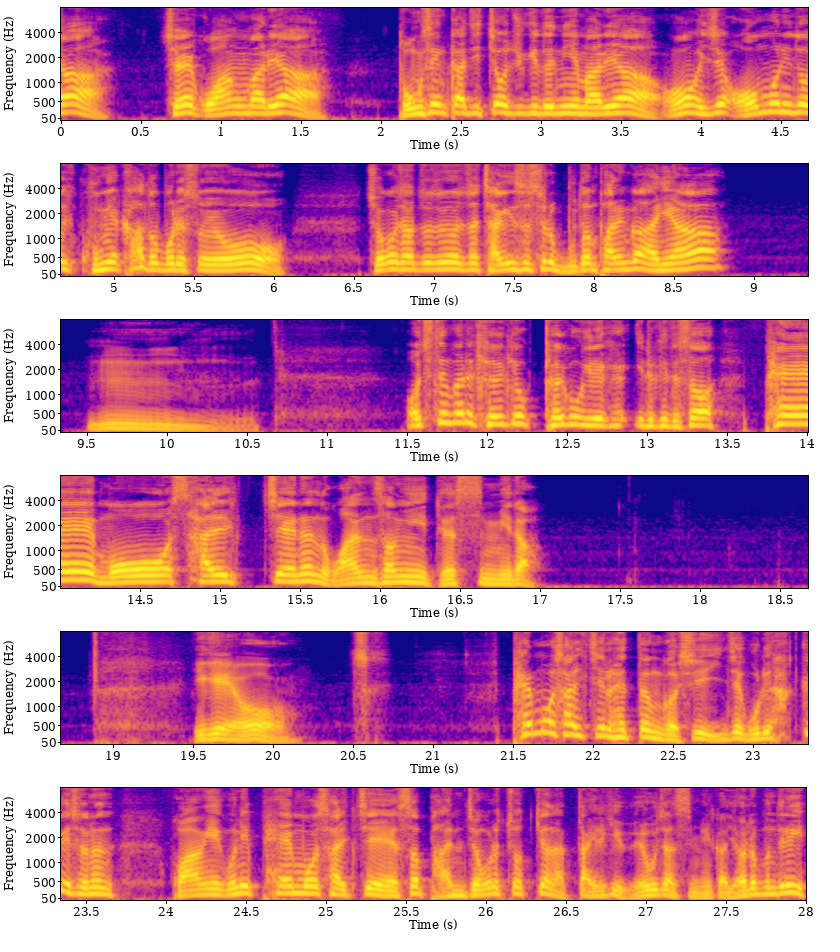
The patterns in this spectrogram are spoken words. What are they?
야, 제광 말이야. 동생까지 쪄 죽이더니 말이야. 어, 이제 어머니도 궁에 가둬버렸어요. 저거, 저, 저, 저, 저 자기 스스로 무덤 파는 거 아니야? 음. 어쨌든 간에 결국, 결국 이렇게, 이렇게 돼서 폐모살제는 완성이 됐습니다. 이게요, 폐모살제를 했던 것이 이제 우리 학교에서는 광해군이 폐모살제에서 반정으로 쫓겨났다 이렇게 외우지 않습니까? 여러분들이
